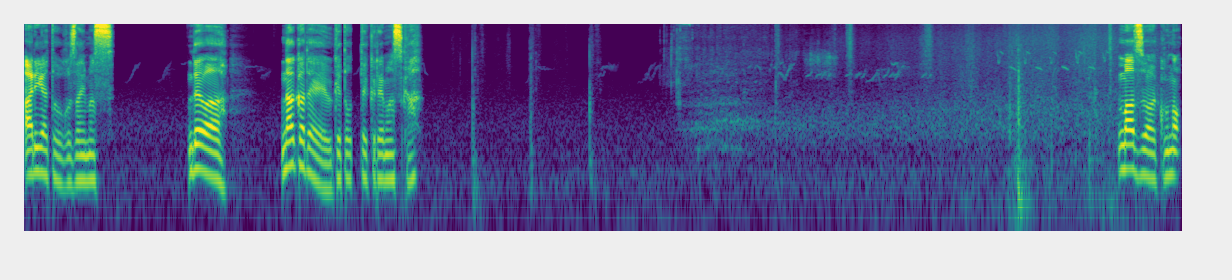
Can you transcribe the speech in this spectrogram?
ありがとうございます。では中で受け取ってくれますか？まずはこの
